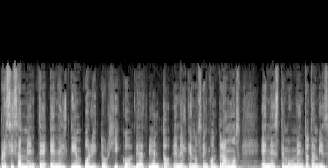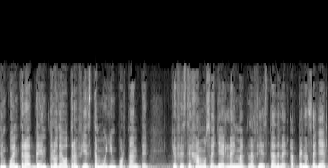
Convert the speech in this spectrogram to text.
precisamente en el tiempo litúrgico de Adviento en el que nos encontramos en este momento. También se encuentra dentro de otra fiesta muy importante que festejamos ayer, la, fiesta de la, apenas ayer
